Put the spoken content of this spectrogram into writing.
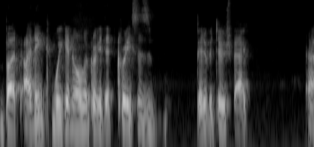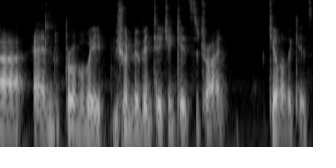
but I think we can all agree that Kreese is a bit of a douchebag uh, and probably shouldn't have been teaching kids to try and kill other kids.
